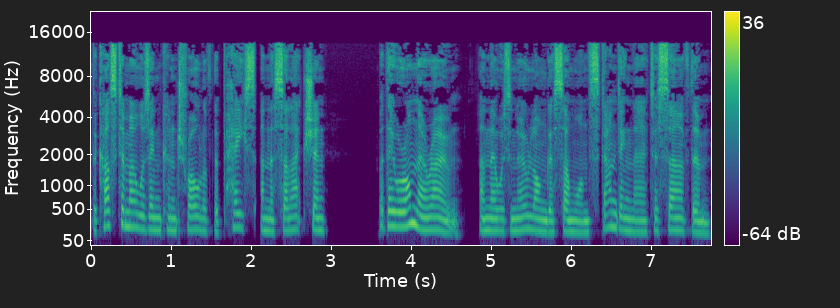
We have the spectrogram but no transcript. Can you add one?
The customer was in control of the pace and the selection, but they were on their own and there was no longer someone standing there to serve them.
